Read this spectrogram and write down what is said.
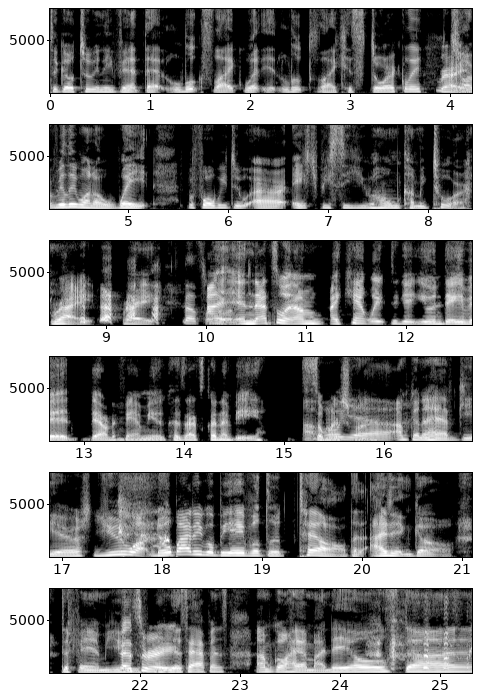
to go to an event that looks like what it looked like historically. Right. So I really want to wait before we do our HBCU homecoming tour. Right. Right. that's I, and do. that's what I'm, I can't wait to get you and David down to FAMU because that's going to be Uh, so oh, much yeah. fun. I'm gonna have gear. You are, nobody will be able to tell that I didn't go to FAMU. That's right. When this happens, I'm gonna have my nails done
